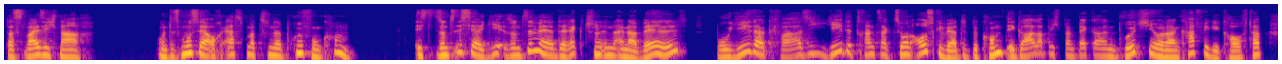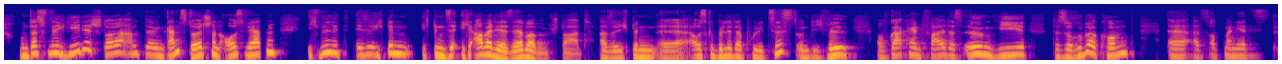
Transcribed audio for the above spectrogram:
Das weiß ich nach. Und es muss ja auch erstmal zu einer Prüfung kommen ist, sonst ist ja, je, sonst sind wir ja direkt schon in einer Welt, wo jeder quasi jede Transaktion ausgewertet bekommt, egal ob ich beim Bäcker ein Brötchen oder einen Kaffee gekauft habe. Und das will jedes Steueramt in ganz Deutschland auswerten. Ich will, also ich bin, ich bin, ich arbeite ja selber beim Staat. Also ich bin äh, ausgebildeter Polizist und ich will auf gar keinen Fall, dass irgendwie das so rüberkommt, äh, als ob man jetzt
